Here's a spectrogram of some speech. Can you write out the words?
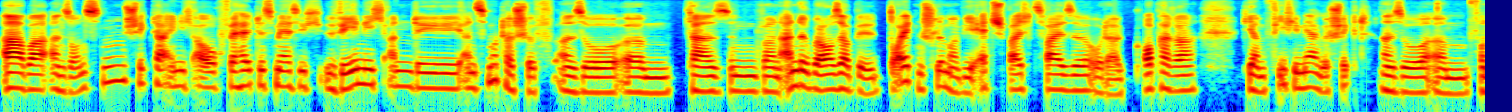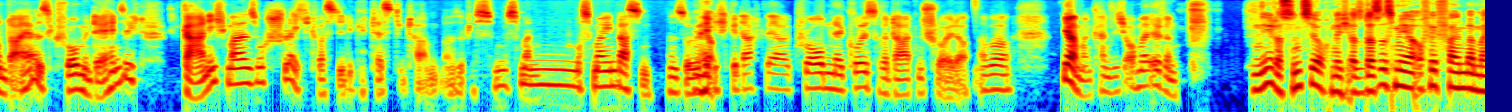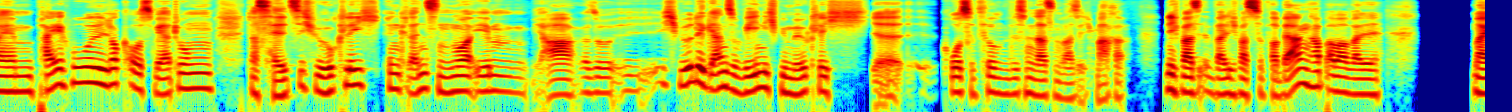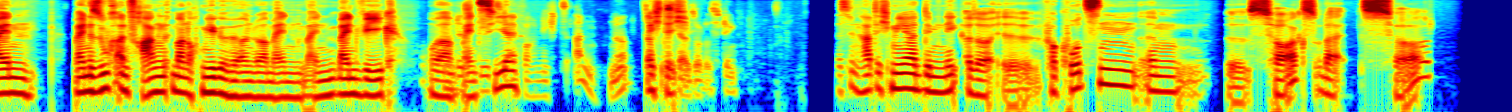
aber ansonsten schickt er eigentlich auch verhältnismäßig wenig an die ans Mutterschiff. Also, ähm, da sind waren andere Browser bedeutend schlimmer, wie Edge beispielsweise oder Opera. Die haben viel, viel mehr geschickt. Also, ähm, von daher ist Chrome in der Hinsicht gar nicht mal so schlecht, was die getestet haben. Also, das muss man muss man ihnen lassen. Also, Ja. hätte ich gedacht, wäre Chrome 'ne größere Datenschleuder. Aber ja, man kann sich auch mal irren. Ne, das sind sie auch nicht. Also, das ist mir aufgefallen bei meinem Pi-hole-Log-Auswertungen. Das hält sich wirklich in Grenzen. Nur eben, ja, also, ich würde gern so wenig wie möglich, äh, große Firmen wissen lassen, was ich mache. Nicht was weil ich was zu verbergen habe, aber weil mein meine Suchanfragen immer noch mir gehören oder mein mein mein Weg oder Und es mein Ziel. einfach nichts an, ne? Das ist ja Richtig. so das Ding. Deswegen hatte ich mir demnä also, äh, vor Kurzem, ähm, äh, Cirx oder Search?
